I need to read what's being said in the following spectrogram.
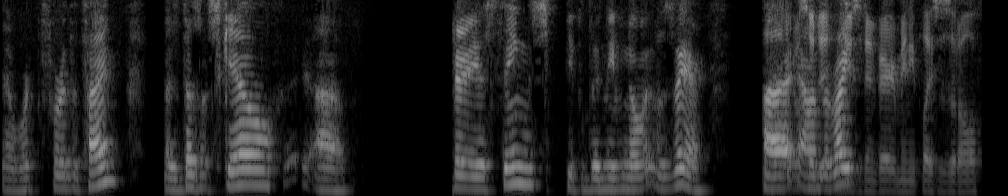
that worked for the time, but it doesn't scale. Uh, various things people didn't even know it was there. Uh, also on the right, use it in very many places at all.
